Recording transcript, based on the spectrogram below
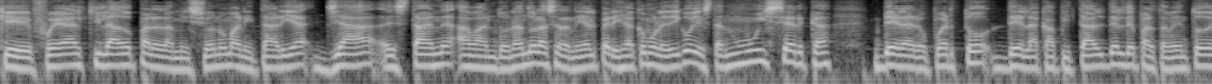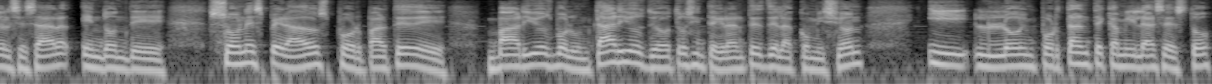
que fue alquilado para la misión humanitaria, ya están abandonando la serranía del Perijá, como le digo, y están muy cerca del aeropuerto de la capital del departamento del Cesar, en donde son esperados por parte de varios voluntarios, de otros integrantes de la comisión. Y lo importante, Camila, es esto.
